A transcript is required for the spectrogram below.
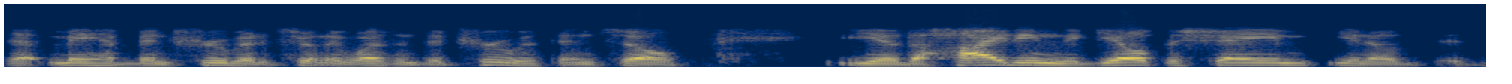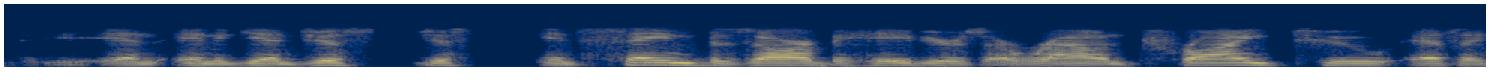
that may have been true, but it certainly wasn't the truth. And so, you know the hiding the guilt the shame you know and and again just just insane bizarre behaviors around trying to as i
